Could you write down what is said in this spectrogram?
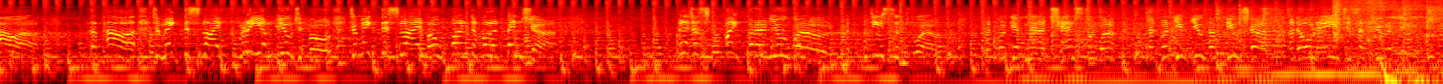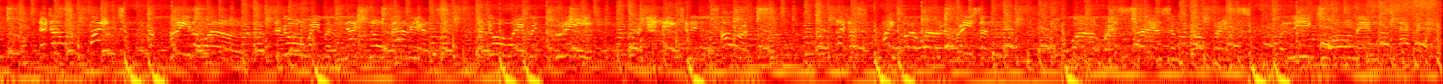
power. The power to make this life free and beautiful, to make this life a wonderful adventure. Let us fight for a new world, a decent world, that will give men a chance to work, that will give youth a future and old age a security. Let us fight to free the world, to do away with national barriers, to do away with greed, with hate and intolerance. Let us fight for a world of reason, a world where science and progress will lead to all men's happiness.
